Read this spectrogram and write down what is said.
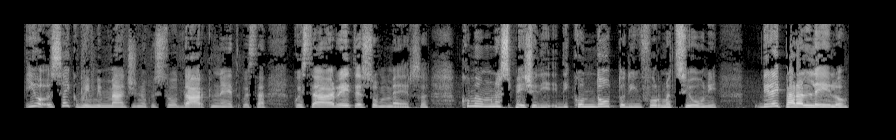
Io sai come mi immagino questo darknet, questa, questa rete sommersa, come una specie di, di condotto di informazioni, direi parallelo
